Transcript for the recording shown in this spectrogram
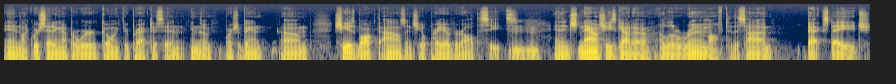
and like we're setting up or we're going through practice and in the worship band, um, she has walked the aisles and she'll pray over all the seats. Mm-hmm. And then sh now she's got a, a little room off to the side backstage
